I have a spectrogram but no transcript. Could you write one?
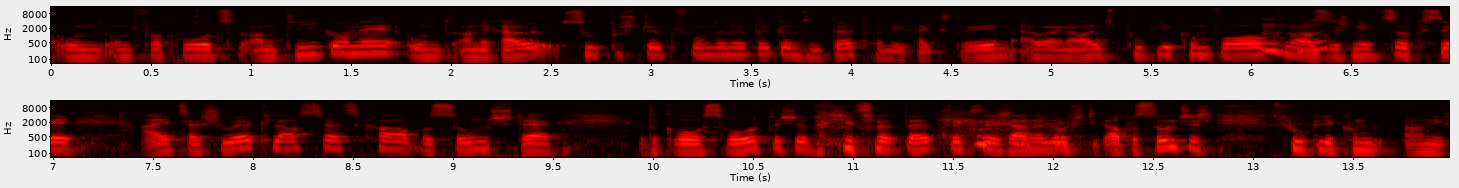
und, und vor kurzem Antigone und habe ich auch ein super Stück gefunden übrigens und dort habe ich extrem auch ein altes Publikum wahrgenommen, mhm. also es ist nicht so gesehen, ein, zwei Schulklassen jetzt gehabt, aber sonst, äh, der Grossrot ist übrigens noch dort, das ist auch noch lustig, aber sonst ist das Publikum, habe ich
